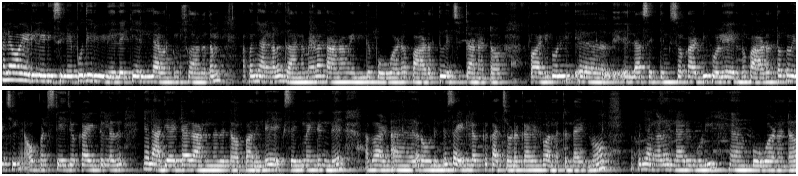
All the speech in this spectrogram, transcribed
ഹലോ എഡി ലേഡീസിന്റെ പുതിയൊരു വീഡിയോയിലേക്ക് എല്ലാവർക്കും സ്വാഗതം. അപ്പം ഞങ്ങൾ ഗാനമേള കാണാൻ വേണ്ടിയിട്ട് പോവുകയാണ്. പാടത്ത് വെച്ചിട്ടാണ് കേട്ടോ. അപ്പോൾ അടിപൊളി എല്ലാ സെറ്റിങ്സും ഒക്കെ അടിപൊളിയായിരുന്നു. പാടത്തൊക്കെ വെച്ച് ഓപ്പൺ സ്റ്റേജൊക്കെ ആയിട്ടുള്ളത് ഞാൻ ആദ്യമായിട്ടാണ് കാണുന്നത് കേട്ടോ. അപ്പോൾ അതിന്റെ എക്സൈറ്റ്മെന്റ് ഉണ്ട്. അപ്പോൾ റോഡിന്റെ സൈഡിലൊക്കെ കച്ചവടക്കാരൊക്കെ വന്നിട്ടുണ്ടായിരുന്നു. അപ്പോൾ ഞങ്ങൾ എല്ലാവരും കൂടി പോവുകയാണ് കേട്ടോ.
